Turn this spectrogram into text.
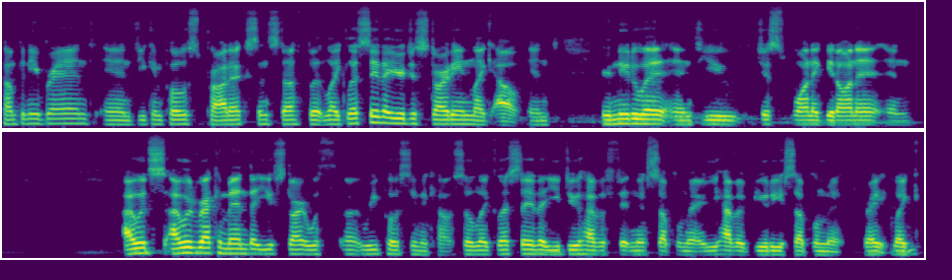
company brand and you can post products and stuff but like let's say that you're just starting like out and you're new to it and you just want to get on it and i would i would recommend that you start with a reposting account so like let's say that you do have a fitness supplement or you have a beauty supplement right mm-hmm. like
